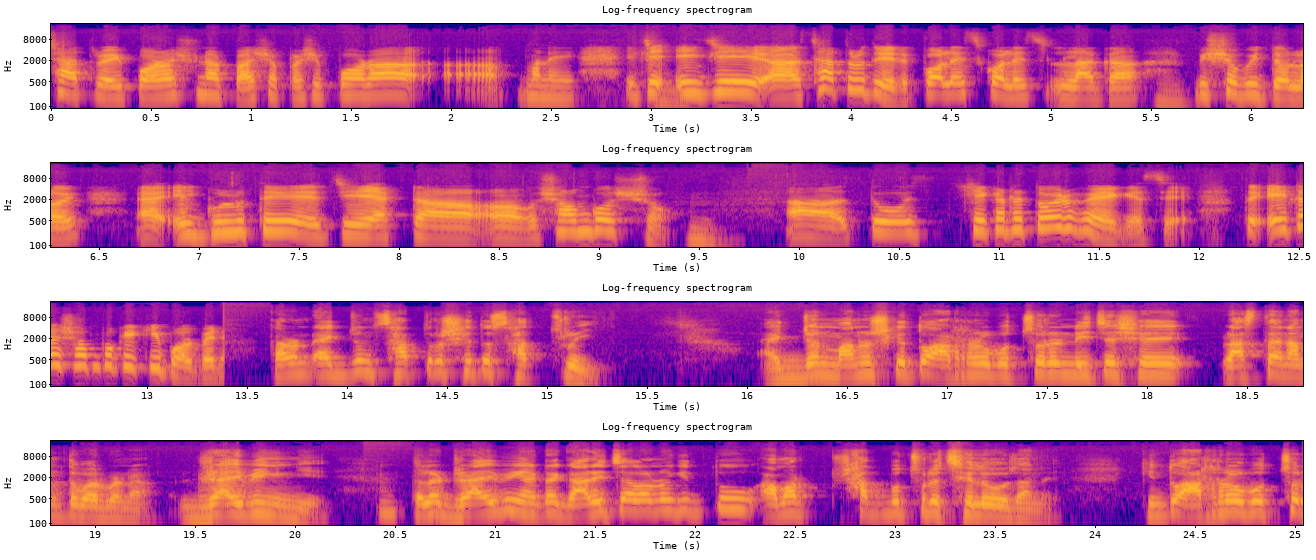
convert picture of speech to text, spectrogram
ছাত্র এই পড়াশোনার পাশাপাশি পড়া মানে এই যে এই যে ছাত্রদের কলেজ কলেজ লাগা বিশ্ববিদ্যালয় এইগুলোতে যে একটা সংঘর্ষ তো সেখানে তৈরি হয়ে গেছে। তো এটা সম্পর্কে কি বলবেন? কারণ একজন ছাত্র সে তো ছাত্রই। একজন মানুষকে তো আঠারো বছরের নিচে সে রাস্তায় নামতে পারবে না ড্রাইভিং নিয়ে। তাহলে ড্রাইভিং একটা গাড়ি চালানো কিন্তু আমার সাত বছরের ছেলেও জানে। কিন্তু আঠারো বছর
